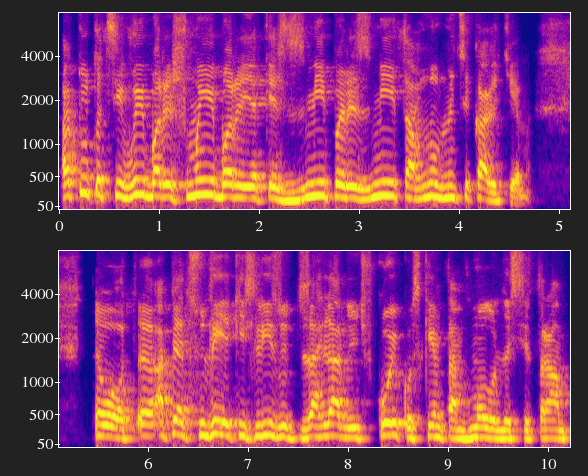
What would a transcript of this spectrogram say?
А тут оці вибори, шмибори, якесь ЗМІ, перезмі, там ну не цікаві теми. От, е, опять суди якісь лізуть, заглядають в койку, з ким там в молодості Трамп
